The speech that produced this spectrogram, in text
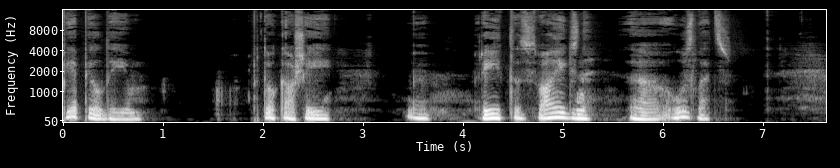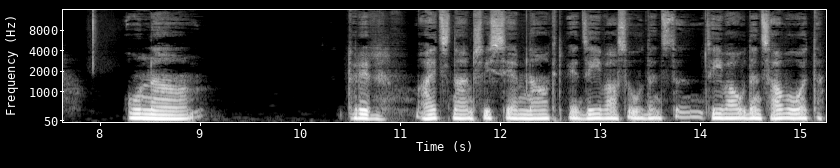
piepildījumu, par to, kā šī rīta zvaigzne uzlec. Un tur ir aicinājums visiem nākt pie dzīvās ūdens, dzīvā ūdens avota,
